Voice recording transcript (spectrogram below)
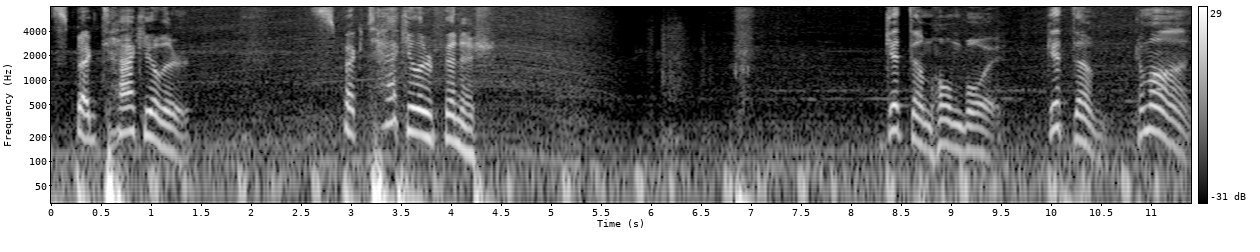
Spectacular! Spectacular finish! Get them, homeboy! Get them! Come on!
